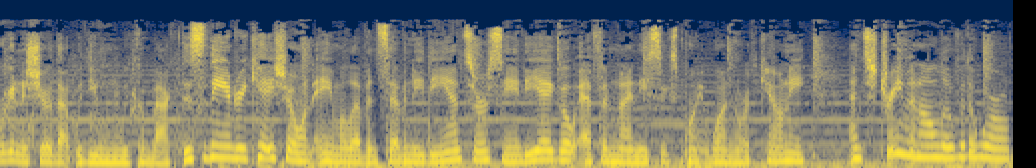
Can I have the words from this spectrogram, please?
We're going to share that with you when we come back. This is the Andrea Kaye Show on AM 1170 The Answer, San Diego, FM 96.1 North County, and streaming all over the world.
